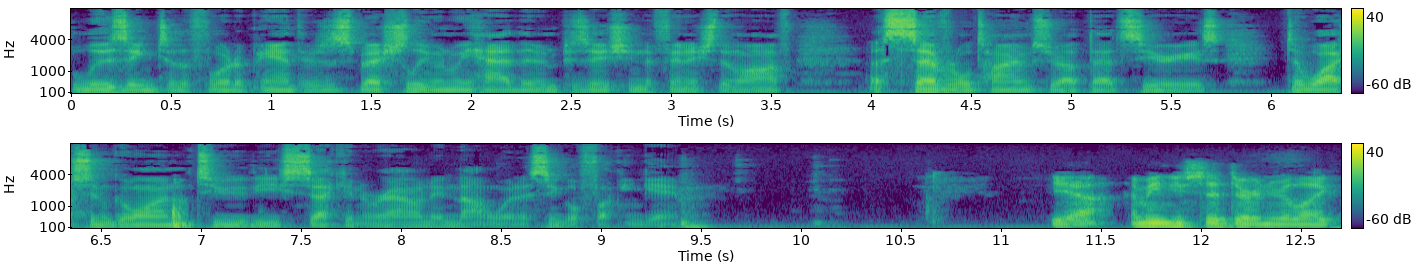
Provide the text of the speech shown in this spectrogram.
losing to the Florida Panthers, especially when we had them in position to finish them off uh, several times throughout that series. To watch them go on to the second round and not win a single fucking game. Yeah, I mean, you sit there and you're like,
